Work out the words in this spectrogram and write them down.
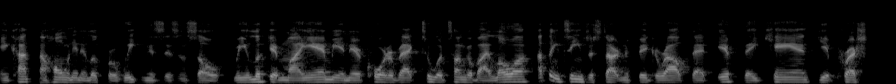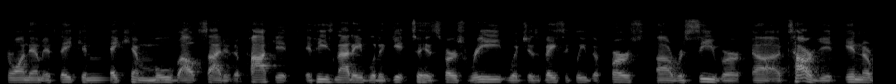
and kind of hone in and look for weaknesses. And so when you look at Miami and their quarterback Tua Tagovailoa, I think teams are starting to figure out that if they can get pressure on them, if they can make him move outside of the pocket, if he's not able to get to his first read, which is basically the first uh, receiver uh, target in the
